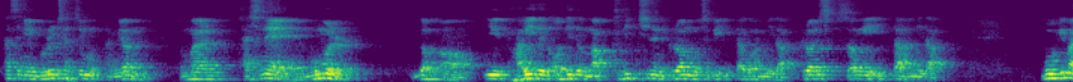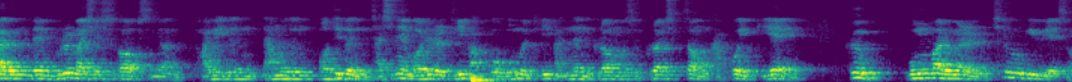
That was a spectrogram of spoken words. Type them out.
사슴이 물을 찾지 못하면 정말 자신의 몸을 여, 어, 이 바위든 어디든 막 부딪히는 그런 모습이 있다고 합니다. 그런 습성이 있다 합니다. 목이 마르는데 물을 마실 수가 없으면 바위든 나무든 어디든 자신의 머리를 들이받고 몸을 들이받는 그런 모습, 그런 습성 갖고 있기에 그 목마름을 채우기 위해서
